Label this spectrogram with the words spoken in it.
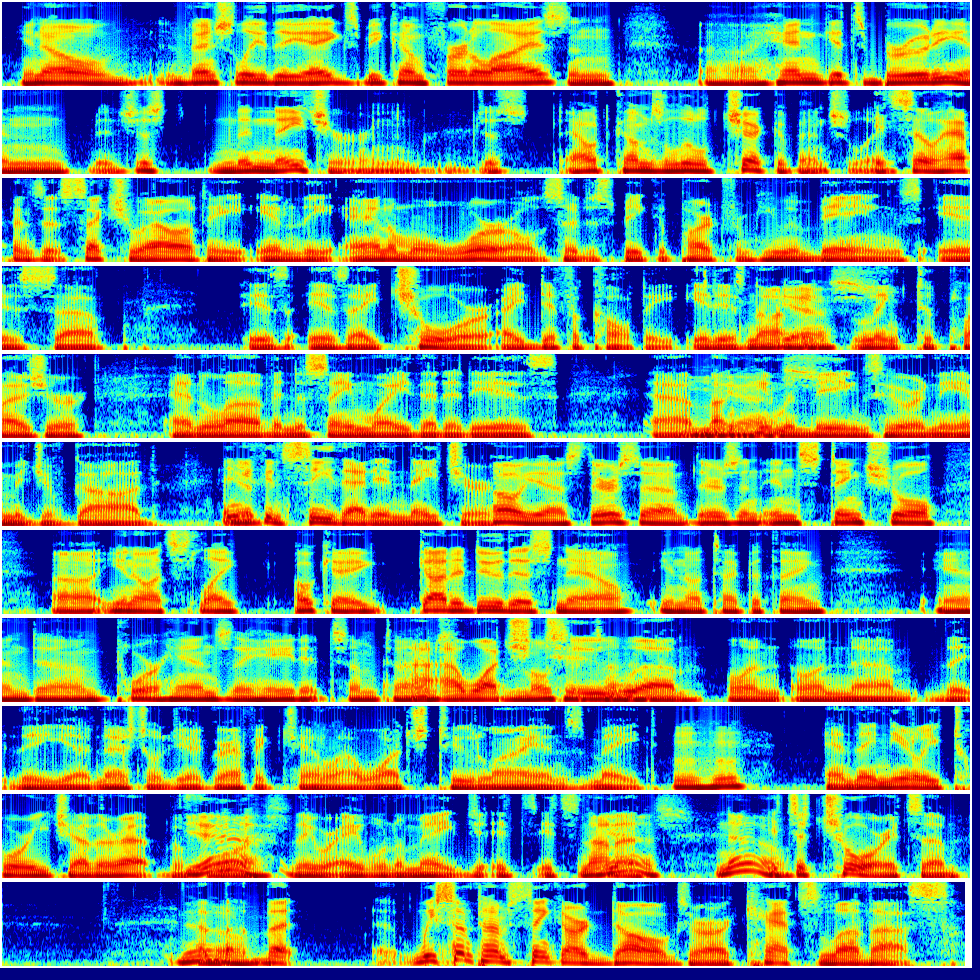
you know, eventually the eggs become fertilized, and uh, hen gets broody, and it's just in nature, and just out comes a little chick eventually. It so happens that sexuality in the animal world, so to speak, apart from human beings, is uh, is is a chore, a difficulty. It is not Yes. linked to pleasure and love in the same way that it is uh, among Yes. human beings who are in the image of God. And you can see that in nature. Oh yes, there's a there's an instinctual, uh, you know, it's like okay, got to do this now, you know, type of thing. And um, poor hens, they hate it sometimes. I, I watched Most of the two um, on on um, the the uh, National Geographic channel. I watched two lions mate, Mhm. and they nearly tore each other up before Yes. they were able to mate. It's it's not yes, no, a it's a chore. It's a no. But uh, we sometimes think our dogs or our cats love us.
